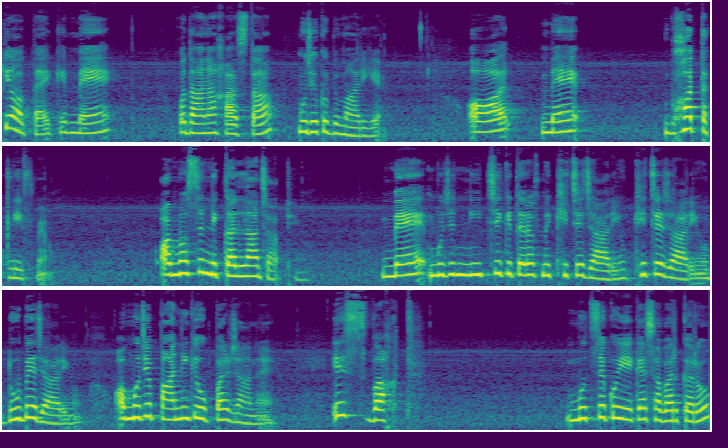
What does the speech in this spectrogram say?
کیا ہوتا ہے کہ میں، خدا نخواستہ، مجھے کوئی بیماری ہے اور میں بہت تکلیف میں ہوں اور میں اس سے نکلنا چاہتی ہوں۔ میں، مجھے نیچے کی طرف میں کھنچے جا رہی ہوں، کھنچے جا رہی ہوں، ڈوبے جا رہی ہوں اور مجھے پانی کے اوپر جانا ہے۔ اس وقت مجھ سے کوئی یہ کہ صبر کرو،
